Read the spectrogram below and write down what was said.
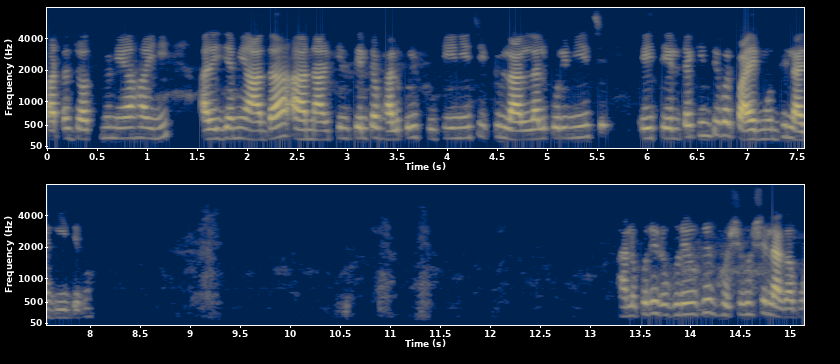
পাটার যত্ন নেওয়া হয়নি। আর এই যে আমি আদা আর নারকেল তেলটা ভালো করে ফুটিয়ে নিয়েছি, একটু লাল লাল করে নিয়েছি। এই তেলটা কিন্তু এবার পায়ের মধ্যে লাগিয়ে দেব। ভালো করে রুগড়ে রুগড়ে ঘষে ঘষে লাগাবো।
